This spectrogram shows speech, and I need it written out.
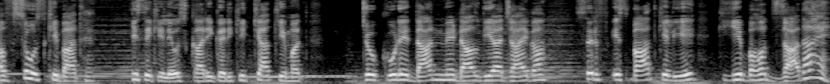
अफसोस की बात है। किसी के लिए उस कारीगरी की क्या कीमत? जो कूड़ेदान में डाल दिया जाएगा सिर्फ़ इस बात के लिए कि ये बहुत ज़्यादा है।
